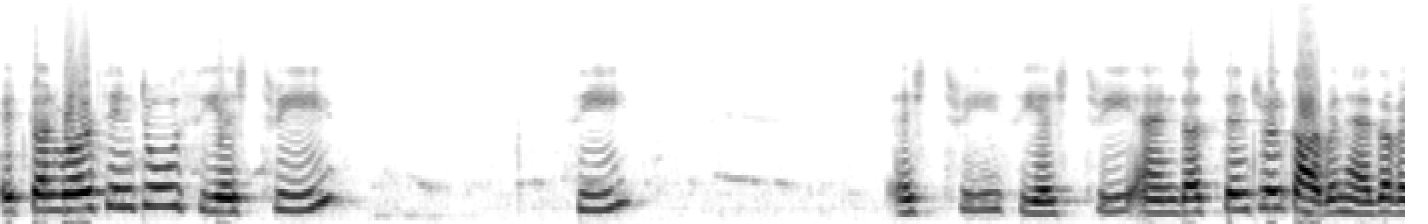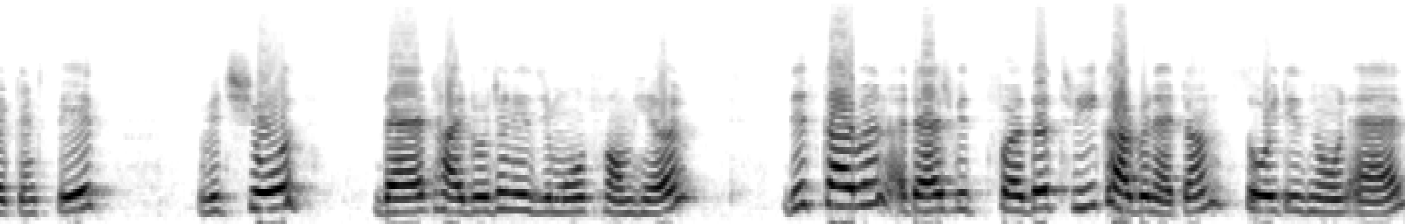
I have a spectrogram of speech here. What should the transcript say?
it converts into CH3, C, H3, CH3 and the central carbon has a vacant space which shows that hydrogen is removed from here this carbon attached with further three carbon atoms, so it is known as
